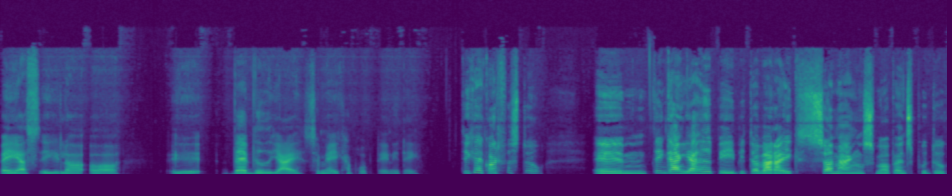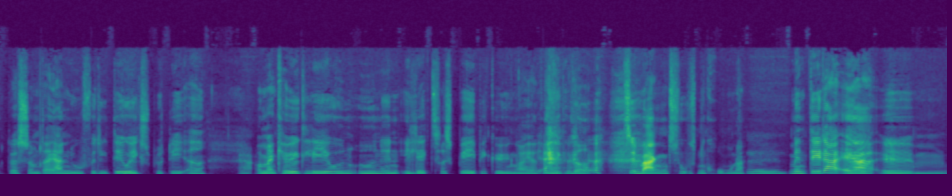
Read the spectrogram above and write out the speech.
Bagerseler og øh, hvad ved jeg, som jeg ikke har brugt dagen i dag. Det kan jeg godt forstå. Øhm, dengang jeg havde baby, der var der ikke så mange småbørnsprodukter, som der er nu, fordi det er jo eksploderet. Ja. Og man kan jo ikke leve uden, uden en elektrisk babygynger, jeg ja. ved ikke hvad, til mange tusind kroner. Mm. Men det der er, øhm,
